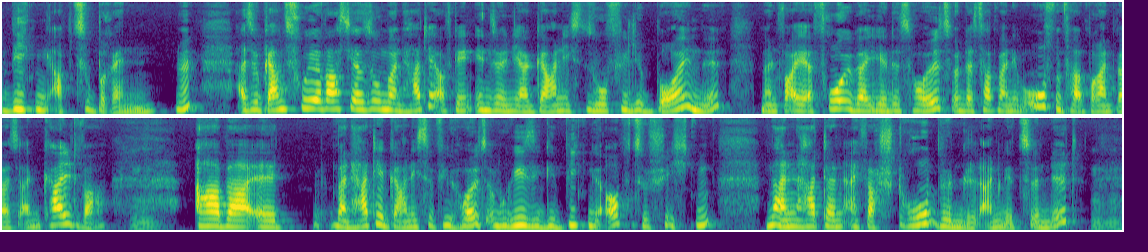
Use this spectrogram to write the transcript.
Beacon abzubrennen. Ne? Also ganz früher war es ja so, man hatte auf den Inseln ja gar nicht so viele Bäume. Man war ja froh über jedes Holz und das hat man im Ofen verbrannt, weil es einem kalt war. Mhm. Aber äh, man hatte gar nicht so viel Holz, um riesige Biken aufzuschichten. Man hat dann einfach Strohbündel angezündet. Mhm.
